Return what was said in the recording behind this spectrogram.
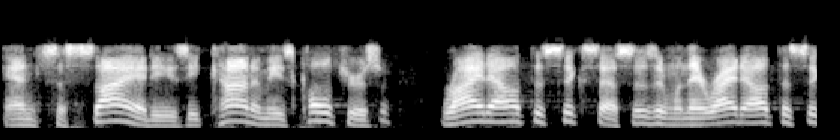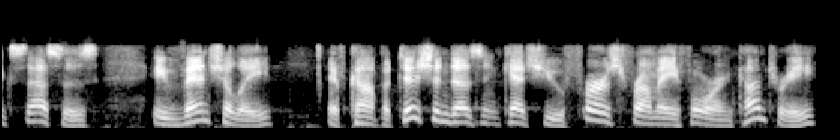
And societies, economies, cultures ride out the successes, and when they ride out the successes, eventually, if competition doesn't catch you first from a foreign country,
